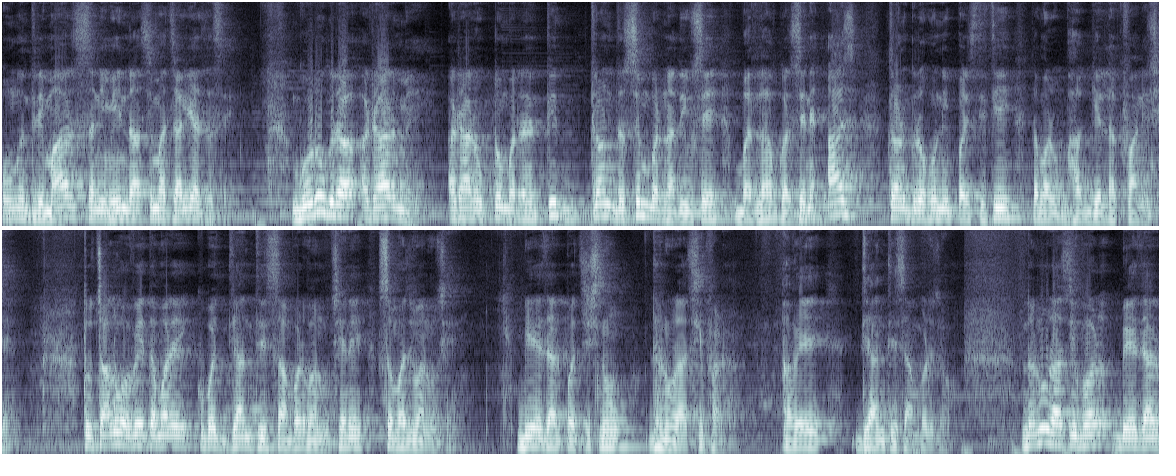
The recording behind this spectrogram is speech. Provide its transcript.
ઓગણત્રીસ માર્ચ શનિ મીન રાશિમાં ચાલ્યા જશે. ગુરુ ગ્રહ અઢાર મે અઢાર ઓક્ટોબર અને ત્રણ ડિસેમ્બરના દિવસે બદલાવ કરશે અને આ જ ત્રણ ગ્રહોની પરિસ્થિતિ તમારું ભાગ્ય લખવાની છે. તો ચાલો હવે તમારે ખૂબ જ ધ્યાનથી સાંભળવાનું છે ને સમજવાનું છે. બે હજાર પચીસનું ધનુ રાશિફળ હવે ધ્યાનથી સાંભળજો. ધનુ રાશિફળ બે હજાર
